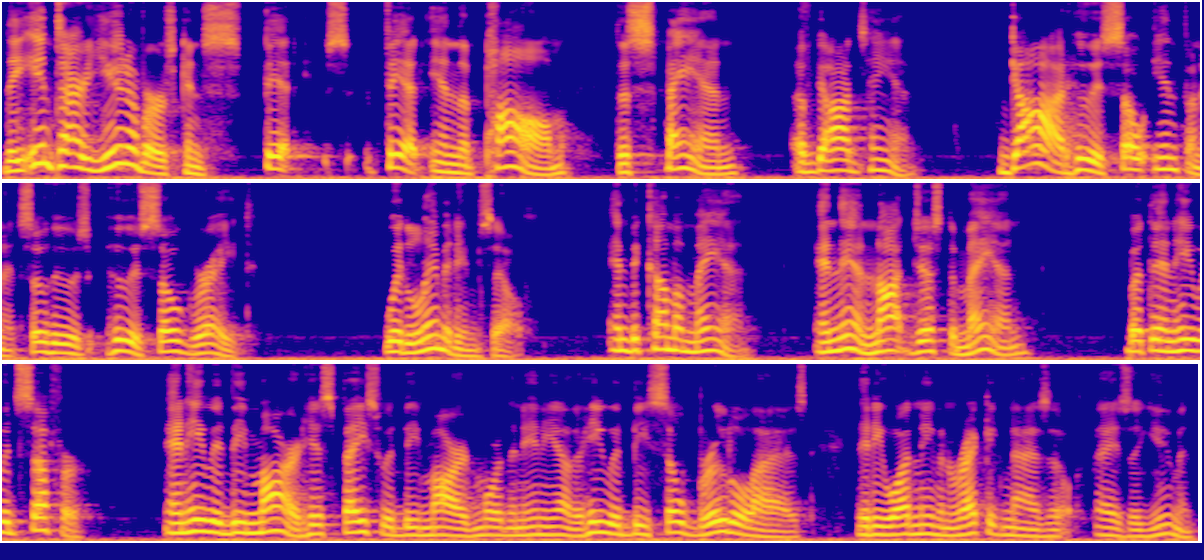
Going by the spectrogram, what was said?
The entire universe can fit, fit in the palm, the span of God's hand. God, who is so infinite, so who is, who is so great, would limit himself and become a man. And then not just a man, but then he would suffer and he would be marred. His face would be marred more than any other. He would be so brutalized that he wasn't even recognized as a human.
